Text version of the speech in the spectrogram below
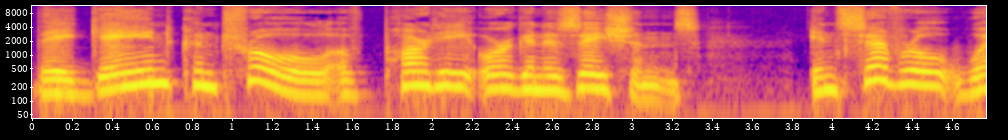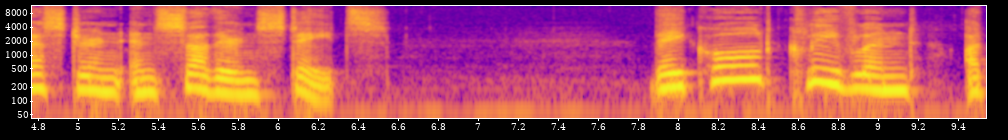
They gained control of party organizations in several western and southern states. They called Cleveland a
